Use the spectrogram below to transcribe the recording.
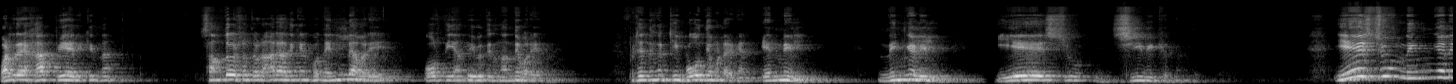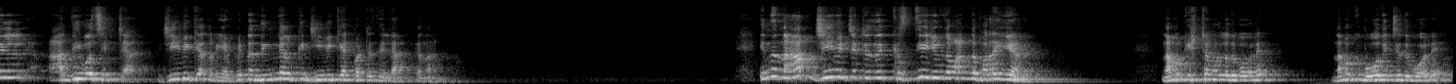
വളരെ ഹാപ്പി ആയിരിക്കുന്ന സന്തോഷത്തോടെ ആരാധിക്കാൻ പോകുന്ന എല്ലാവരെയും ഓർത്ത് ഞാൻ ദൈവത്തിന് നന്ദി പറയുന്നു. പക്ഷെ നിങ്ങൾക്ക് ഈ ബോധ്യമുണ്ടായിരിക്കാൻ എന്നിൽ നിങ്ങളിൽ യേശു ജീവിക്കുന്നു. യേശു നിങ്ങളിൽ അധിവസിച്ച ജീവിക്കാൻ തുടങ്ങിയ. പിന്നെ നിങ്ങൾക്ക് ജീവിക്കാൻ പറ്റത്തില്ല എന്നാണ്. ഇന്ന് നാം ജീവിച്ചിട്ടത് ക്രിസ്തീയ ജീവിതമാണെന്ന് പറയുകയാണ്. നമുക്കിഷ്ടമുള്ളതുപോലെ നമുക്ക് ബോധിച്ചതുപോലെ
